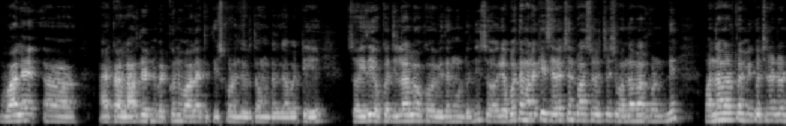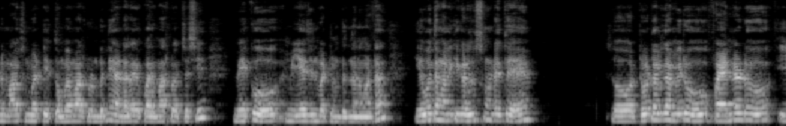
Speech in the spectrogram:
వాళ్ళే ఆ యొక్క లాస్ట్ డేట్ని పెట్టుకొని వాళ్ళైతే తీసుకోవడం జరుగుతూ ఉంటుంది కాబట్టి సో ఇది ఒక జిల్లాలో ఒక విధంగా ఉంటుంది. సో ఇకపోతే మనకి సెలక్షన్ ప్రాసెస్ వచ్చేసి వంద మార్కులు ఉంటుంది. వంద మార్కులు మీకు వచ్చినటువంటి మార్క్స్ని బట్టి తొంభై మార్కులు ఉంటుంది. అండ్ అలాగే పది మార్కులు వచ్చేసి మీకు మీ ఏజ్ని బట్టి ఉంటుంది అనమాట ఇకపోతే మనకి ఇక్కడ చూసుకున్నట్టయితే సో టోటల్గా మీరు ఫైవ్ హండ్రెడ్ ఈ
